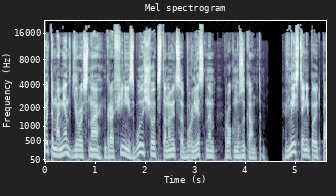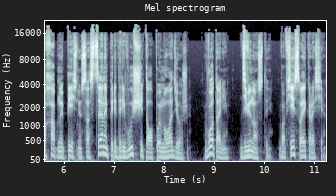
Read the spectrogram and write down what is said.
Какой-то момент герой сна графини из будущего становится бурлескным рок-музыкантом. Вместе они поют похабную песню со сцены перед ревущей толпой молодежи. Вот они, 90-е, во всей своей красе.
